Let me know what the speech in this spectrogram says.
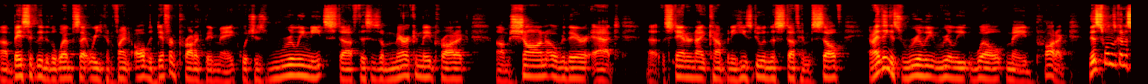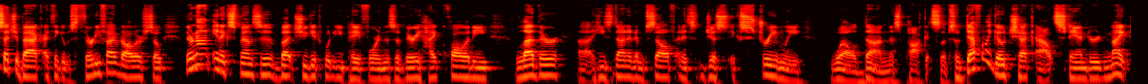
uh, basically to the website where you can find all the different product they make, which is really neat stuff. This is American-made product. Um, Sean over there at uh, Standard Knight Company, he's doing this stuff himself, and I think it's really, really well-made product. This one's going to set you back. I think it was $35, so they're not inexpensive, but you get what you pay for, and this is a very high-quality leather. Uh, he's done it himself, and it's just extremely well done, this pocket slip. So definitely go check out Standard Knight.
